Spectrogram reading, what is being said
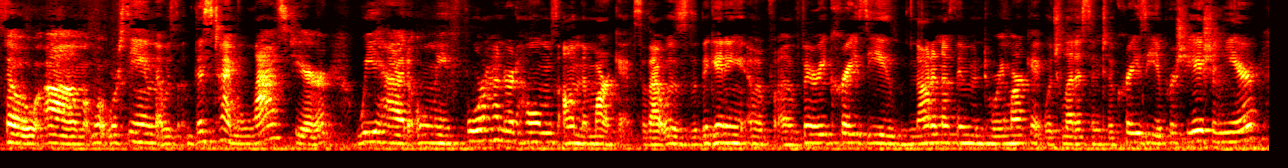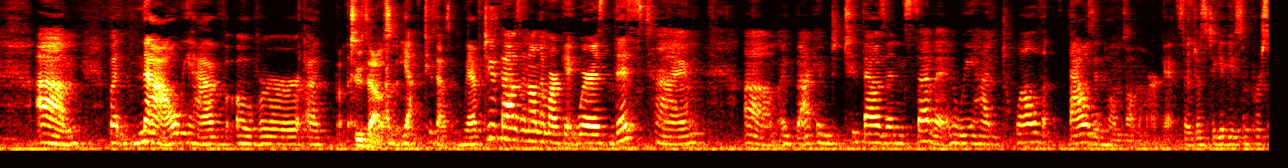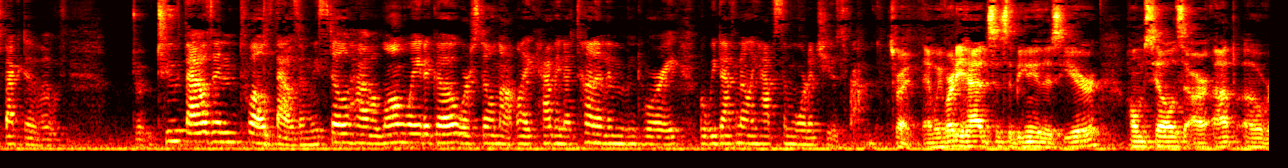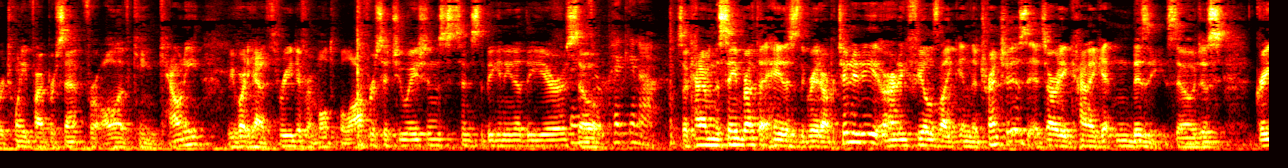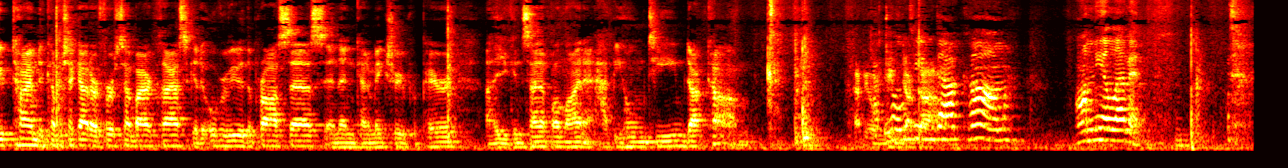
So um, what we're seeing that was this time last year, we had only 400 homes on the market. So that was the beginning of a very crazy, not enough inventory market, which led us into a crazy appreciation year. Um, but now we have over uh, 2,000. yeah, 2,000. We have 2,000 on the market, whereas this time. Um, back in 2007, we had 12,000 homes on the market. So just to give you some perspective of 2,000, 12,000. We still have a long way to go. We're still not like having a ton of inventory, but we definitely have some more to choose from. That's right. And we've already had since the beginning of this year, home sales are up over 25% for all of King County. We've already had three different multiple offer situations since the beginning of the year. Things so picking up. So kind of in the same breath that, hey, this is a great opportunity, it already feels like in the trenches, it's already kind of getting busy. So just great time to come check out our first time buyer class, get an overview of the process, and then kind of make sure you're prepared. Uh, you can sign up online at happyhometeam.com. Happyhometeam.com on the 11th.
